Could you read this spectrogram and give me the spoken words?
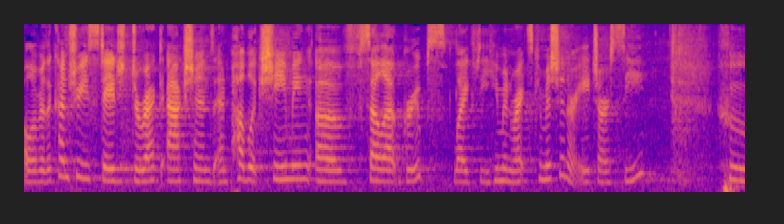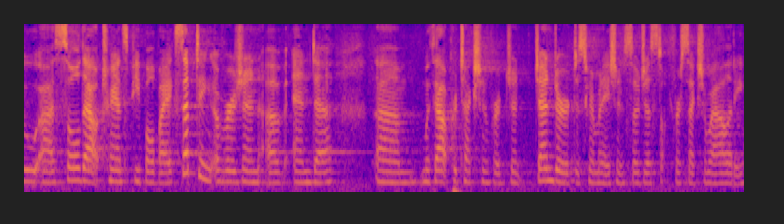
all over the country, staged direct actions and public shaming of sellout groups like the Human Rights Commission, or HRC, who uh, sold out trans people by accepting a version of ENDA um, without protection for g- gender discrimination, so just for sexuality.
